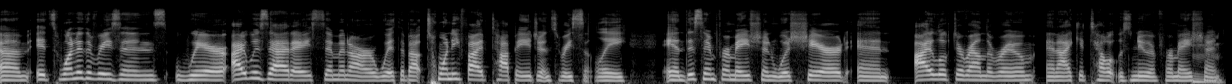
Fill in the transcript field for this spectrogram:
Um, it's one of the reasons where I was at a seminar with about 25 top agents recently, and this information was shared. And I looked around the room and I could tell it was new information.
